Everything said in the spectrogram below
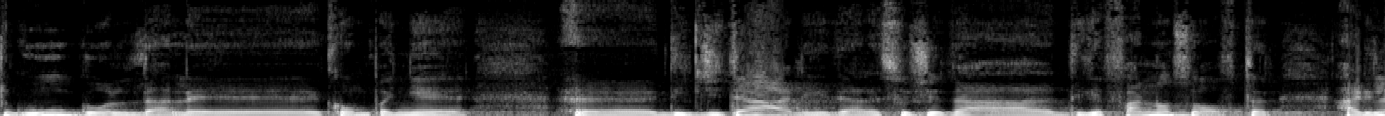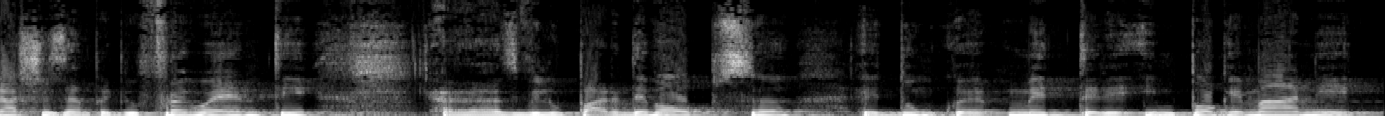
Google, dalle compagnie eh, digitali, dalle società che fanno software, a rilasci sempre più frequenti, eh, sviluppare DevOps e dunque mettere in poche mani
